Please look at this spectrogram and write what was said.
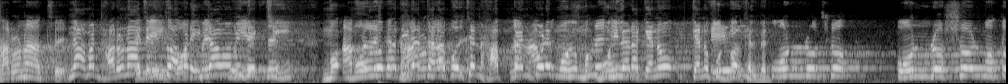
ধারণা আছে? না আমার ধারণা আছে কিন্তু আবার এটাও আমি দেখছি মৌলবাদীরা তারা বলছেন হাফ প্যান্ট পরে। মহিলারা কেন কেন ফুটবল খেলবেন? পনেরোশো পনেরোশোর মতো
